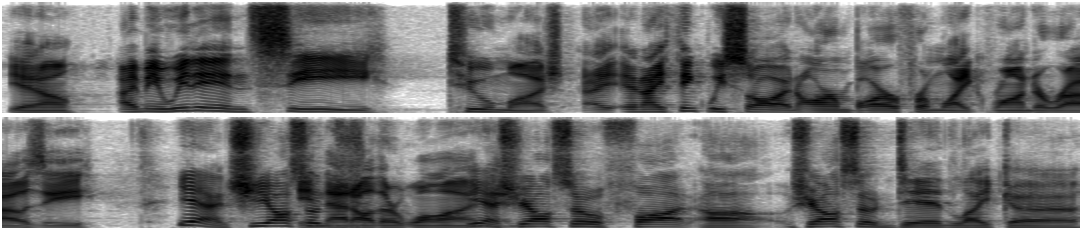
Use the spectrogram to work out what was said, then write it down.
you know. I mean, we didn't see too much, I, and I think we saw an armbar from like Ronda Rousey Yeah, and she also in that other one. Yeah, and- she also fought. Uh, she also did like uh,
